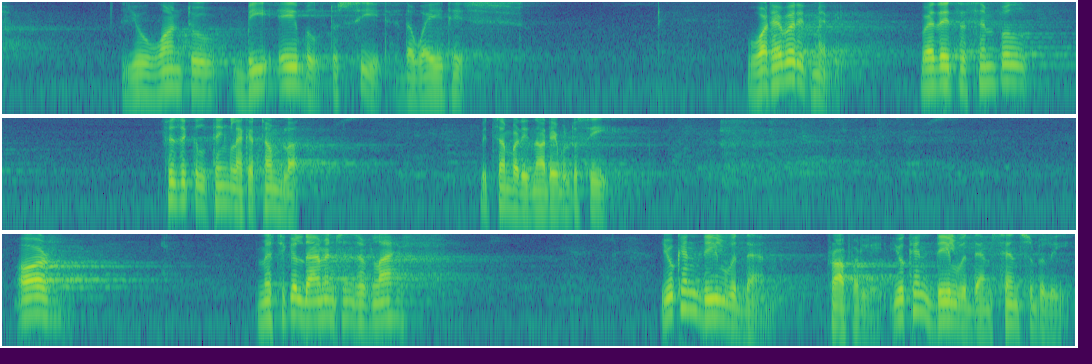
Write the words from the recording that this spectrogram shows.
You want to be able to see it the way it is. Whatever it may be, whether it's a simple physical thing like a tumbler, which somebody is not able to see, or mystical dimensions of life, you can deal with them properly, you can deal with them sensibly.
